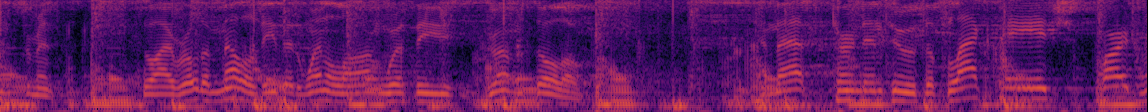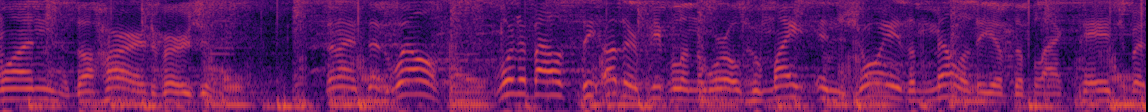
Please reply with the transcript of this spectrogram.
instruments. So I wrote a melody that went along with the drum solo. And that turned into the Black Page Part 1, the hard version. Then I said, well, what about the other people in the world who might enjoy the melody of the Black Page but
